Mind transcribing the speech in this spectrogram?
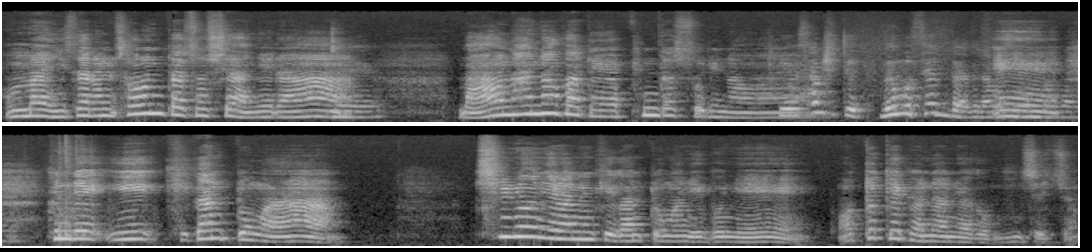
엄마 이 사람 서른다섯이 아니라 네. 마흔 하나가 돼야 핀다 소리 나와. 그 30대 넘어선다 하더라고요. 예. 근데 이 기간 동안 7년이라는 기간 동안 이분이 어떻게 변하냐가 문제죠.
